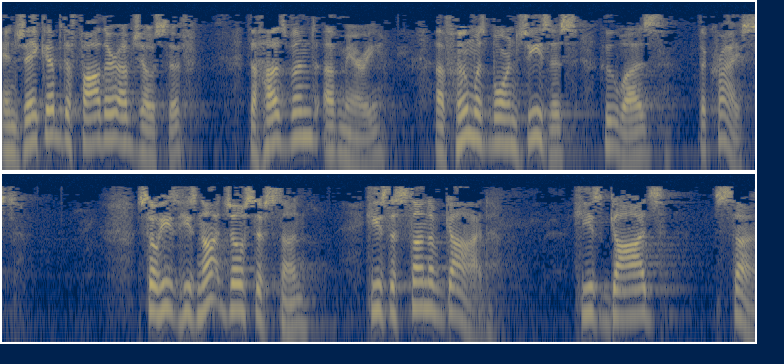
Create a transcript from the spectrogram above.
And Jacob, the father of Joseph, the husband of Mary, of whom was born Jesus, who was the Christ. So he's, he's not Joseph's son, he's the Son of God. He's God's Son.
